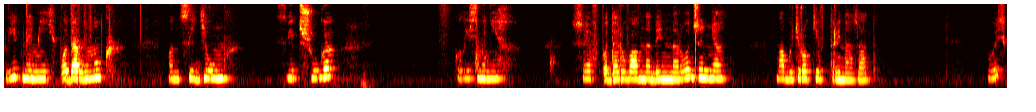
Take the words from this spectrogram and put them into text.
Квітне мій подарунок. Онцидіум світшуга. Колись мені шеф подарував на день народження, мабуть, років три назад. Ось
